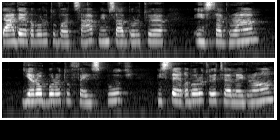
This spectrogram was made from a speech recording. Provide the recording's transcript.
ده دقیقه برو تو واتساپ نیم ساعت برو تو اینستاگرام یه رو برو تو فیسبوک 20 دقیقه برو توی تلگرام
